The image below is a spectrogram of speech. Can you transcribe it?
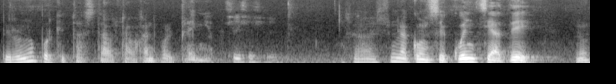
pero no porque tú has estado trabajando por el premio. Sí, sí, sí. O sea, es una consecuencia de, ¿no?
